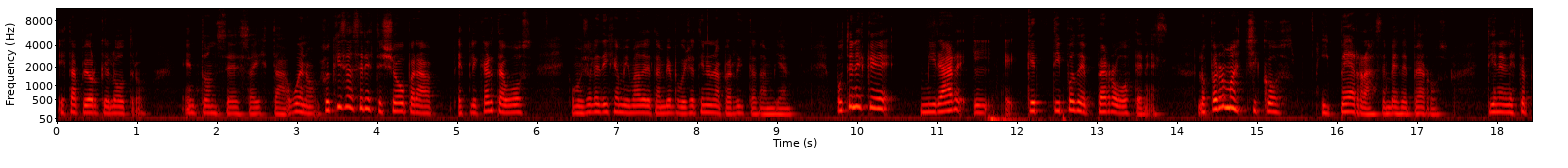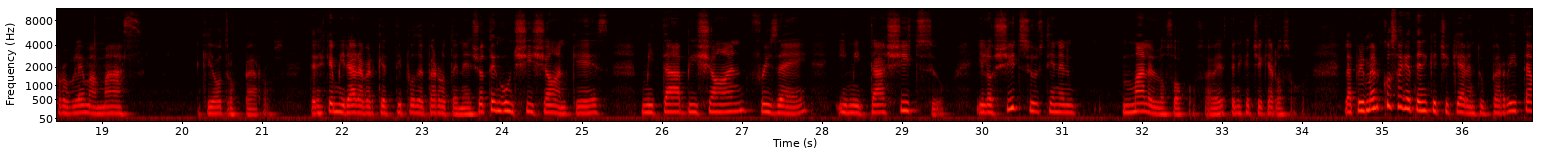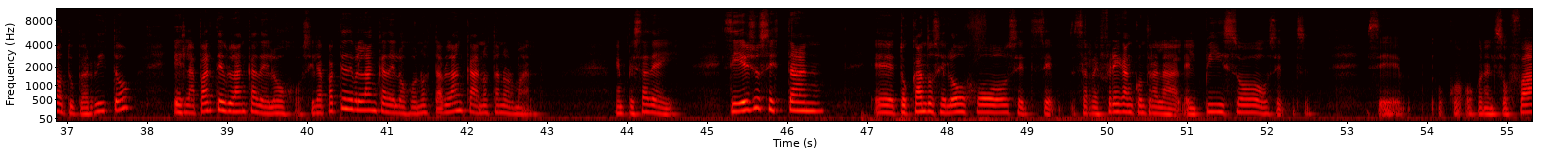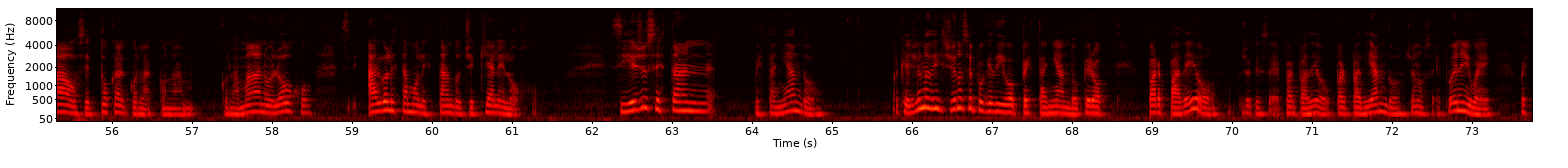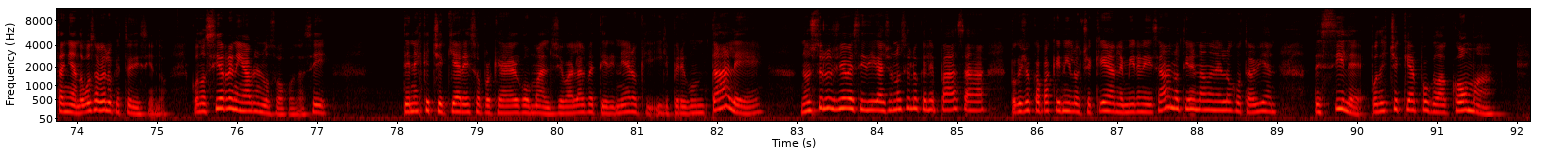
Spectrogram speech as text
está peor que el otro. Entonces ahí está. Bueno, yo quise hacer este show para explicarte a vos, como yo le dije a mi madre también, porque ella tiene una perrita también. Vos tenés que mirar eh, qué tipo de perro vos tenés. Los perros más chicos y perras en vez de perros tienen este problema más que otros perros. Tenés que mirar a ver qué tipo de perro tenés. Yo tengo un Shishan que es mitad Bichon Frise y mitad Shih Tzu. Y los Shih Tzus tienen mal en los ojos, ¿sabes? Tenés que chequear los ojos. La primera cosa que tienes que chequear en tu perrita o tu perrito es la parte blanca del ojo. Si la parte de blanca del ojo no está blanca, no está normal. Empezá de ahí. Si ellos están eh, tocándose el ojo, se, refregan contra el piso, o, se, o, con el sofá, o se tocan con la, con la, con la mano, el ojo, algo le está molestando, chequeale el ojo. Si ellos están pestañeando, porque yo no, yo no sé por qué digo pestañando, pero parpadeo, yo qué sé, parpadeo, parpadeando, yo no sé. Pues anyway, pestañando, vos sabés lo que estoy diciendo. Cuando cierren y abren los ojos, así, tenés que chequear eso porque hay algo mal. Llevarle al veterinario y preguntarle. No se lo lleves y diga, yo no sé lo que le pasa, porque ellos capaz que ni lo chequean, le miran y dicen, ah, no tiene nada en el ojo, está bien. Decile, podés chequear por glaucoma,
